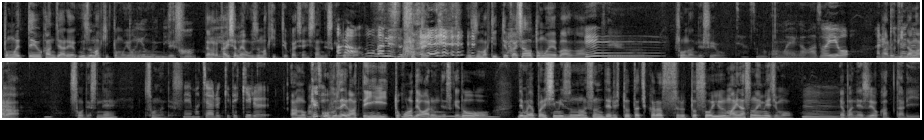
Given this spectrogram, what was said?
巴っていう漢字あれ渦巻きとも読むんんでですだから会社名は渦巻きっていう会社にしたんですけあどらそうなんですね、渦巻きっていう会社の巴バーガーっていう、えそうなんですよ。じゃあその巴川沿いを歩歩ききながら。ながらそうですね。そうなんです、ね街歩きできるあの街。結構風情があっていいところではあるんですけどでもやっぱり清水の住んでる人たちからするとそういうマイナスのイメージもうん。やっぱ根強かったり、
